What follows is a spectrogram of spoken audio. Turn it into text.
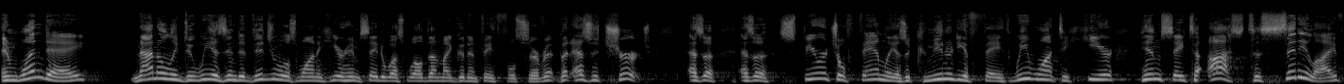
And one day, not only do we as individuals want to hear him say to us, Well done, my good and faithful servant, but as a church, as a, as a spiritual family, as a community of faith, we want to hear him say to us, to City Life,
